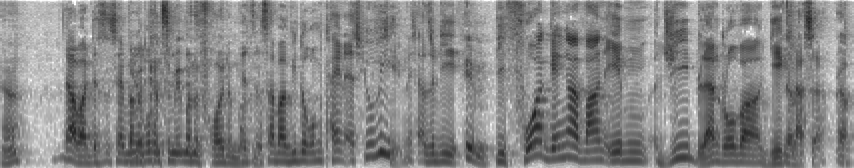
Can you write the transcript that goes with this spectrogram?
Ja? Ja, aber das ist ja Damit wiederum, kannst du mir immer eine Freude es machen. ist aber wiederum kein SUV. Nicht? Also die, Eben. die Vorgänger waren eben Jeep, Land Rover, G-Klasse. Ja, ja.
